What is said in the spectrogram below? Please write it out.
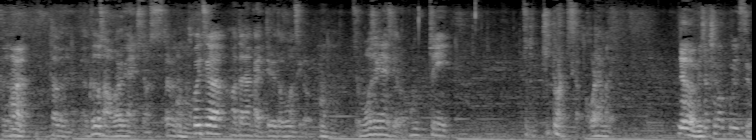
工藤さん、はい多分工藤さんは悪くないにしてます。多分、うん。こいつがまた何かやってると思うんですけど。ちょっと申し訳ないですけど本当にちょっと切ってもらっていいですか？ここら辺までいやめちゃくちゃかっこいいですよ。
